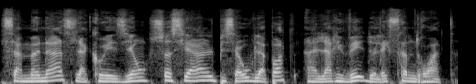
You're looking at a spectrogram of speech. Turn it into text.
ça menace la cohésion sociale, puis ça ouvre la porte à l'arrivée de l'extrême droite.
